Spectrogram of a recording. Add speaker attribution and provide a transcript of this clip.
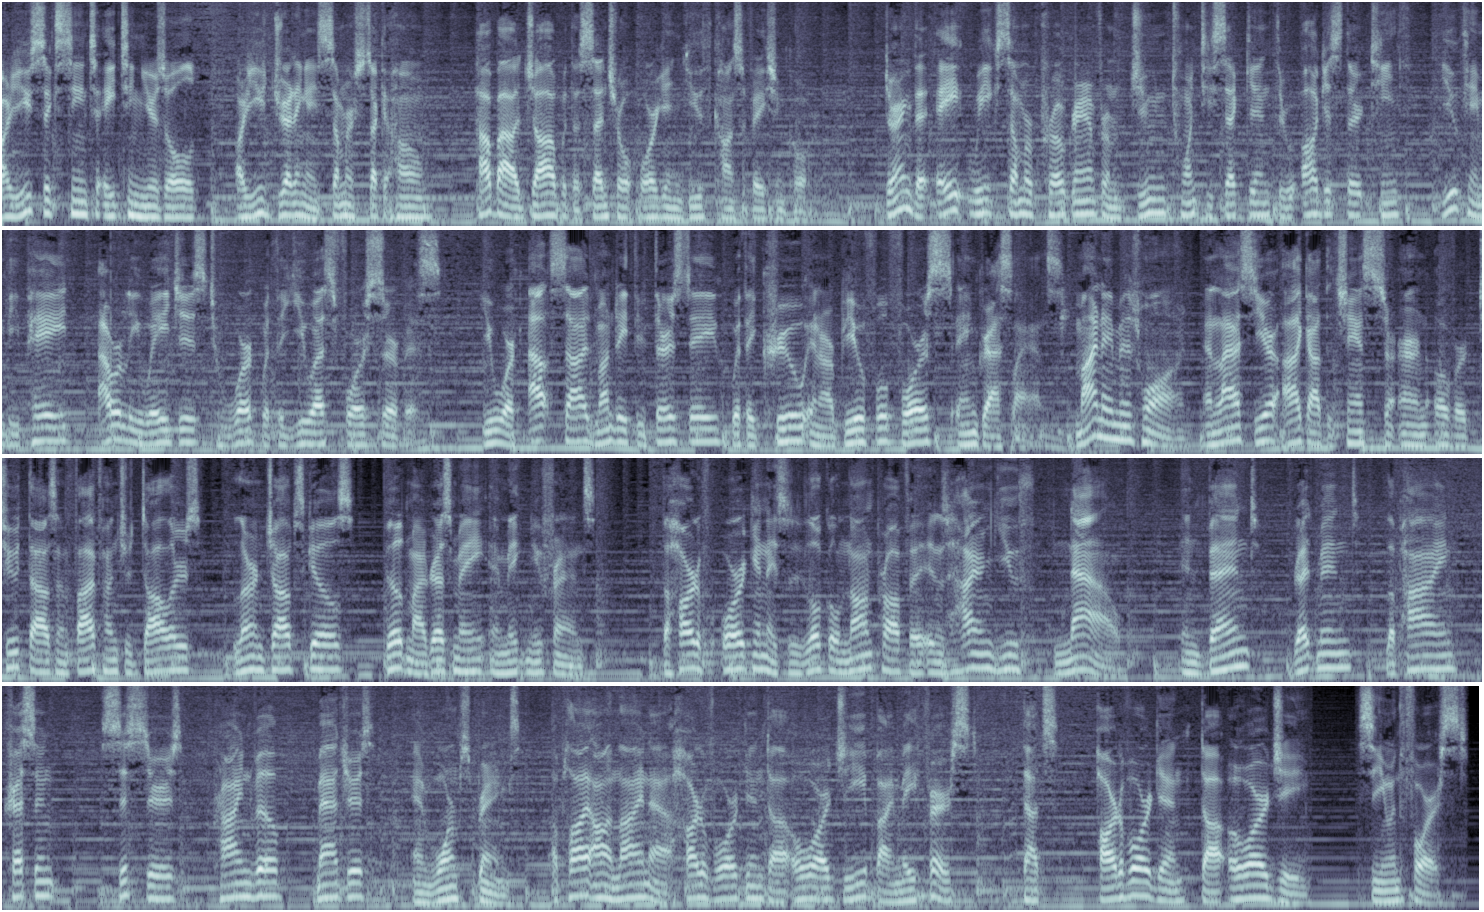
Speaker 1: Are you 16 to 18 years old? Are you dreading a summer stuck at home? How about a job with the Central Oregon Youth Conservation Corps? During the eight week summer program from June 22nd through August 13th, you can be paid hourly wages to work with the U.S. Forest Service. You work outside Monday through Thursday with a crew in our beautiful forests and grasslands. My name is Juan, and last year I got the chance to earn over $2,500, learn job skills, build my resume, and make new friends. The Heart of Oregon is a local nonprofit and is hiring youth now in Bend, Redmond, La Pine, Crescent, Sisters, Prineville, Madras, and Warm Springs. Apply online at heartoforegon.org by May 1st. That's heartoforegon.org. See you in the forest.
